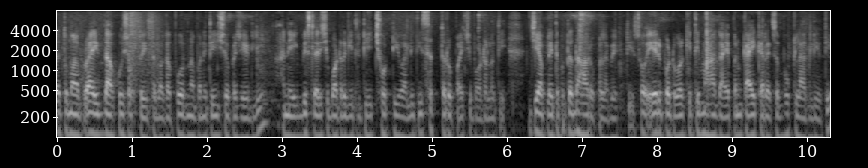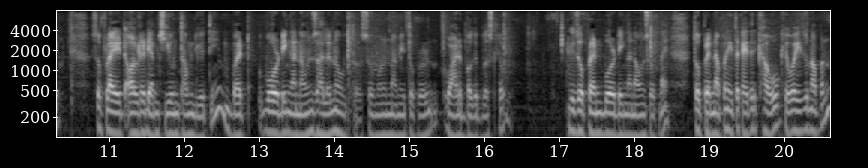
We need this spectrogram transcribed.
तर तुम्हाला प्राईस दाखवू शकतो इथं बघा पूर्णपणे तीनशे रुपयाची इडली. आणि एक बिस्लरीची बॉटल घेतली ती छोटीवाली ती सत्तर रुपयाची बॉटल होती जी आपल्या इथे फक्त दहा रुपयाला भेटते. सो एअरपोर्टवर किती महाग आहे पण काय करायचं भूक लागली होती. सो फ्लाईट ऑलरेडी आमची येऊन थांबली होती बट बोर्डिंग अनाऊन्स झालं नव्हतं. सो म्हणून आम्ही तोपर्यंत वाट बघत बसलो. की जोपर्यंत बोर्डिंग अनाऊन्स होत नाही तोपर्यंत आपण इथं काहीतरी खाऊ किंवा इथून आपण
